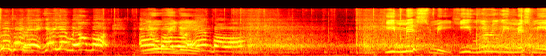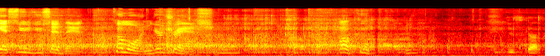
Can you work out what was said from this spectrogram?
guys have it. Yeah, yeah, but. No, we don't. He missed me. He literally missed me as soon as you said that. Come on, you're trash. Oh, cool. Just got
